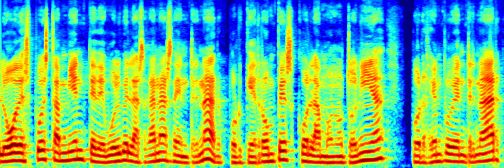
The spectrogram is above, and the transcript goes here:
Luego después también te devuelve las ganas de entrenar, porque rompes con la monotonía, por ejemplo, de entrenar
